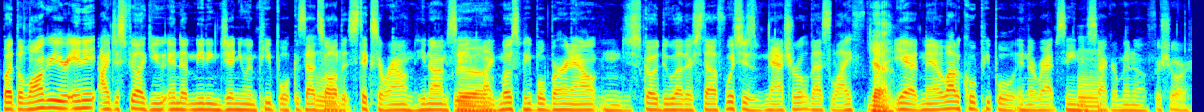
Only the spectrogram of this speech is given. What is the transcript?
But the longer you're in it, I just feel like you end up meeting genuine people because that's all Mm. that sticks around. You know what I'm saying? Yeah. Like most people burn out and just go do other stuff, which is natural. That's life. Yeah. But yeah, man. A lot of cool people in the rap scene in Mm. Sacramento for sure.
